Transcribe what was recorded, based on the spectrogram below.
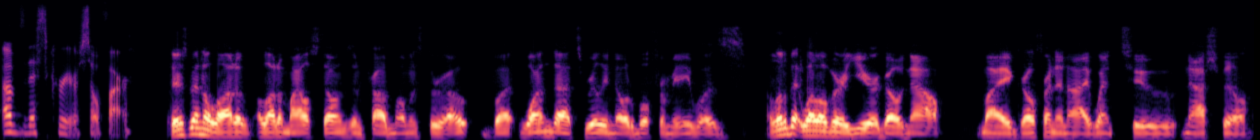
of this career so far? There's been a lot of a lot of milestones and proud moments throughout, but one that's really notable for me was a little bit well over a year ago now. My girlfriend and I went to Nashville,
